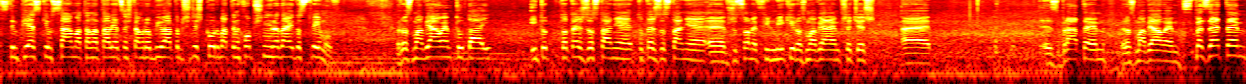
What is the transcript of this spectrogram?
z tym pieskiem sama, ta Natalia coś tam robiła, to przecież kurwa ten chłop się nie nadaje do streamów. Rozmawiałem tutaj i to, to też zostanie, to też zostanie e, wrzucone w filmiki. Rozmawiałem przecież e, z bratem, rozmawiałem z PZ-em,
